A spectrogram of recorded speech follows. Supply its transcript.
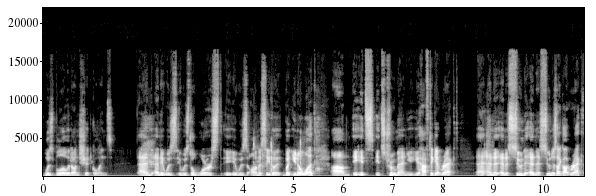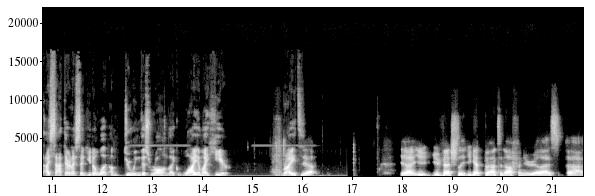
was blow it on shitcoins. And and it was it was the worst. It, it was honestly the. But you know what? Um, it- it's it's true, man. You you have to get wrecked. And, and as soon and as soon as I got wrecked, I sat there and I said, you know what? I'm doing this wrong. Like, why am I here? Right? Yeah. Yeah, you, you eventually you get burnt enough and you realize, uh,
